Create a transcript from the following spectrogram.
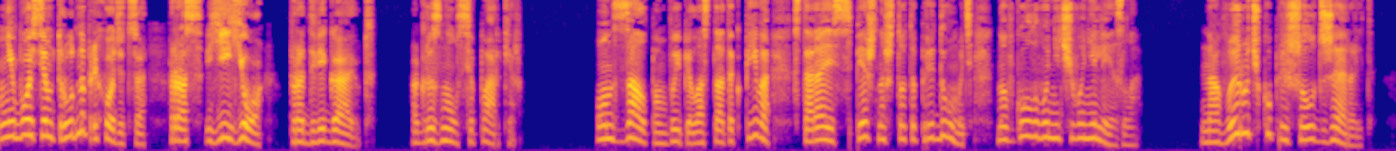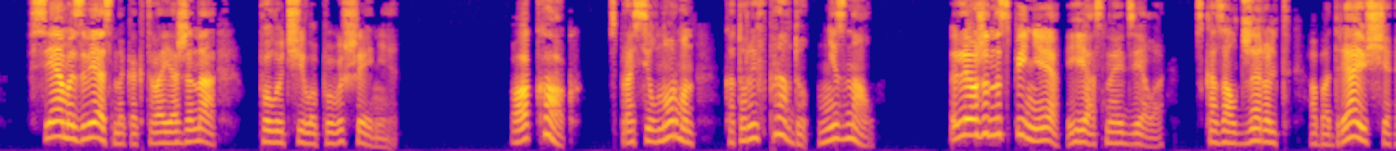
«Небось, им трудно приходится, раз ее продвигают», огрызнулся Паркер. Он залпом выпил остаток пива, стараясь спешно что-то придумать, но в голову ничего не лезло. На выручку пришел Джеральд. «Всем известно, как твоя жена получила повышение». «А как?» — спросил Норман, который вправду не знал. «Лежа на спине, ясное дело», — сказал Джеральд ободряюще,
